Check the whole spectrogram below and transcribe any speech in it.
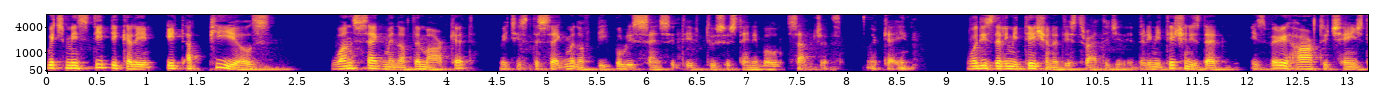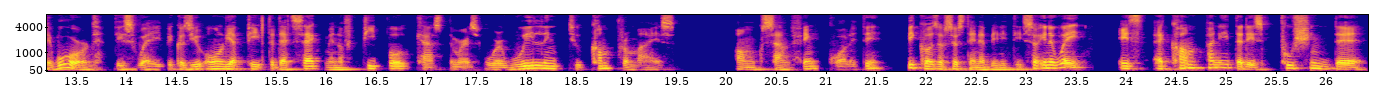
which means typically it appeals one segment of the market which is the segment of people who is sensitive to sustainable subjects. Okay what is the limitation of this strategy? The limitation is that it's very hard to change the world this way because you only appeal to that segment of people, customers who are willing to compromise on something, quality, because of sustainability. So, in a way, it's a company that is pushing the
